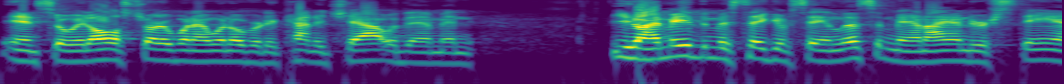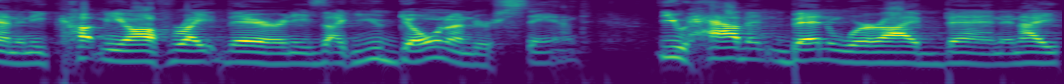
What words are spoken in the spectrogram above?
And so it all started when I went over to kind of chat with him. And, you know, I made the mistake of saying, listen, man, I understand. And he cut me off right there. And he's like, you don't understand. You haven't been where I've been. And I,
